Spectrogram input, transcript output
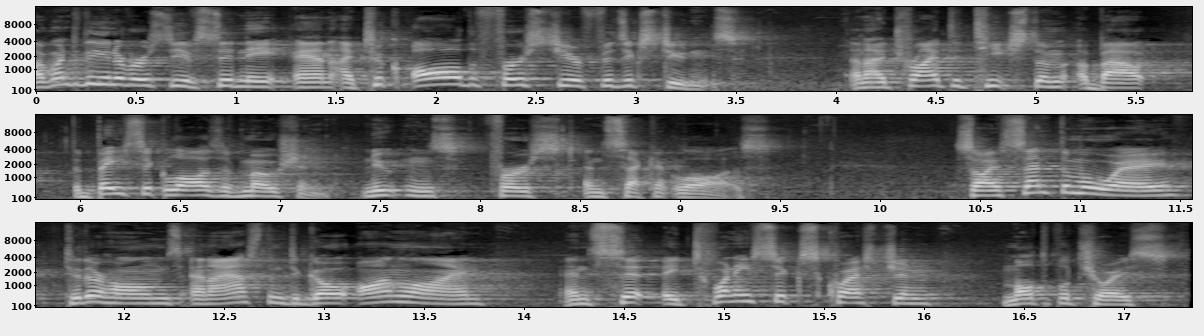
I went to the University of Sydney and I took all the first year physics students and I tried to teach them about the basic laws of motion, Newton's first and second laws. So I sent them away to their homes and I asked them to go online and sit a 26 question multiple choice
